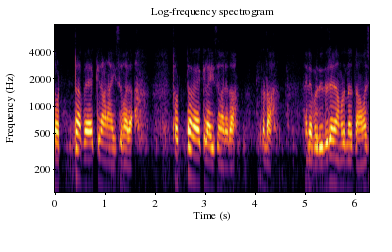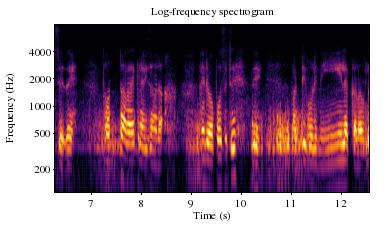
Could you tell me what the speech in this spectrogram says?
തൊട്ട ബാക്കിലാണ് ഐസ് മല. തൊട്ട ബാക്കിൽ ഐസ് മല ഇതാ. കണ്ടോ? ഇതിലാണ് നമ്മൾ ഇന്നലെ താമസിച്ചതേ. തൊട്ട ബാക്കിൽ ഐസ് മല. അതിന്റെ ഓപ്പോസിറ്റ് ദേ അടിപൊളി നീല കളറിൽ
